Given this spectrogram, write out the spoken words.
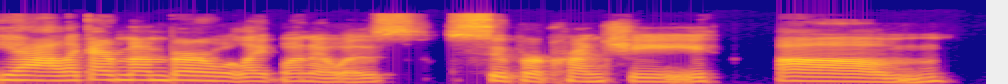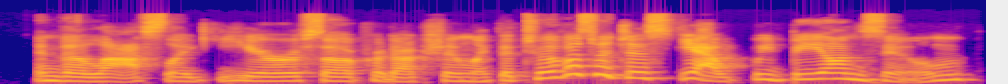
Yeah, like I remember like when it was super crunchy um in the last like year or so of production, like the two of us would just yeah, we'd be on Zoom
